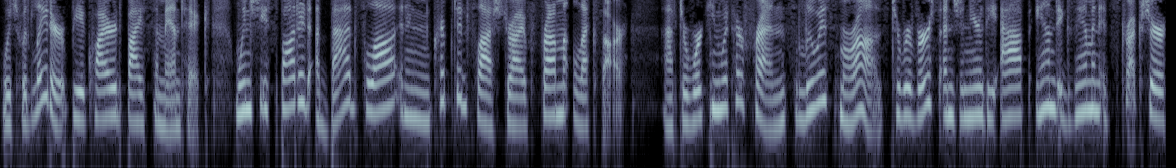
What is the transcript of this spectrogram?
which would later be acquired by Symantec, when she spotted a bad flaw in an encrypted flash drive from Lexar. After working with her friends, Luis Meraz, to reverse engineer the app and examine its structure,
